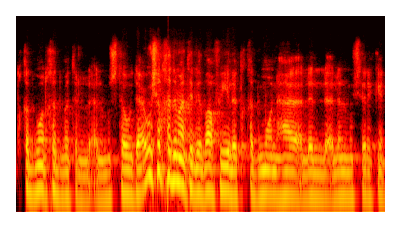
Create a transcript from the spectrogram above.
تقدمون خدمة المستودع. وش الخدمات الاضافيه اللي تقدمونها للمشتركين؟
